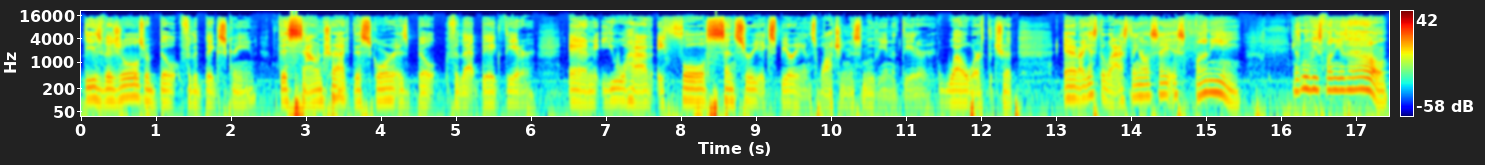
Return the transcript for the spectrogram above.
these visuals were built for the big screen. This soundtrack, this score is built for that big theater and you will have a full sensory experience watching this movie in a theater. Well worth the trip. And I guess the last thing I'll say is funny. This movie's funny as hell.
